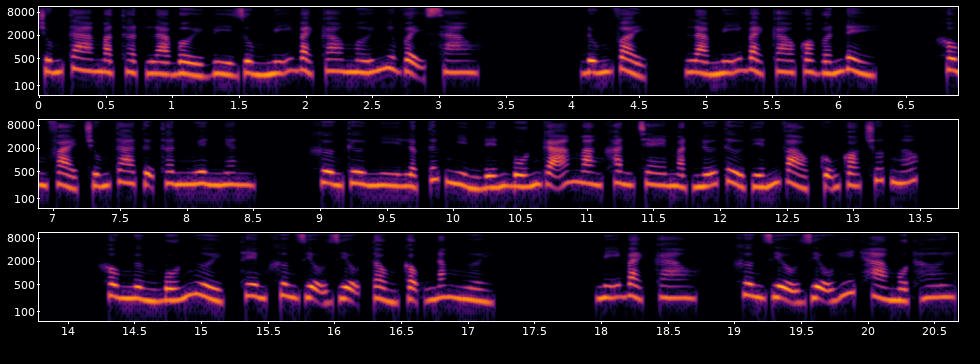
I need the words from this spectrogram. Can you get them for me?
Chúng ta mặt thật là bởi vì dùng Mỹ bạch cao mới như vậy sao? Đúng vậy, là Mỹ bạch cao có vấn đề. Không phải chúng ta tự thân nguyên nhân. Khương Thư Nhi lập tức nhìn đến bốn gã mang khăn che mặt nữ tử tiến vào cũng có chút ngốc. Không ngừng bốn người, thêm Khương Diệu Diệu tổng cộng 5 người. Mỹ Bạch Cao, Khương Diệu Diệu hít hà một hơi.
